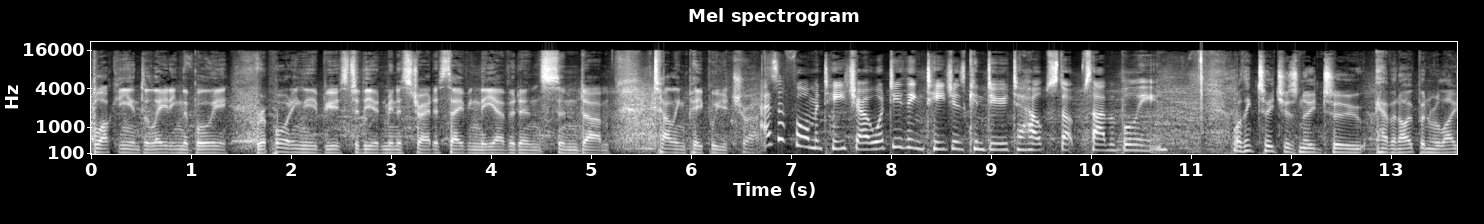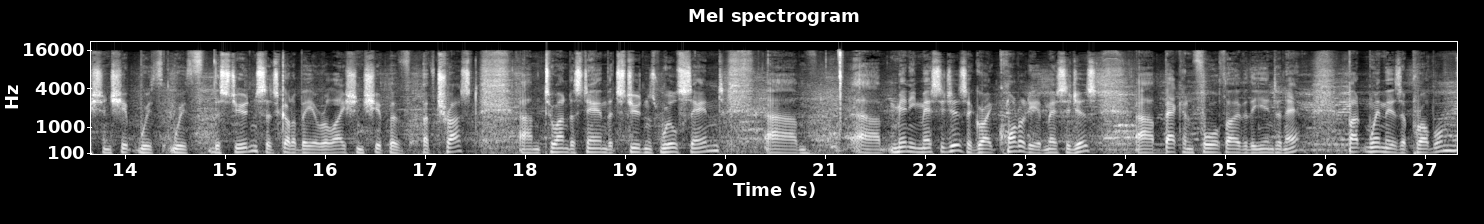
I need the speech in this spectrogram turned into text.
blocking and deleting the bully, reporting the abuse to the administrator, saving the evidence, and um, telling people you trust. As a former teacher, what do you think teachers can do to help stop cyberbullying? Well, I think teachers need to have an open relationship with, with the students. It's got to be a relationship of, of trust um, to understand that students will send um, uh, many messages, a great quantity of messages, uh, back and forth over the internet. But when there's a problem,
